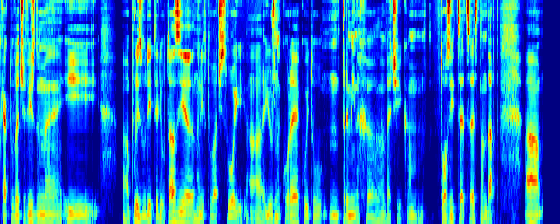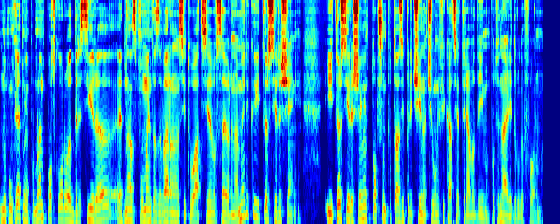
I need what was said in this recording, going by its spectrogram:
както вече виждаме и производители от Азия, нали, в това число и а, Южна Корея, които преминаха вече към този CC стандарт. А, но конкретният проблем по-скоро адресира една в момента заварена ситуация в Северна Америка и търси решение. И търси решение точно по тази причина, че унификация трябва да има под една или друга форма.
